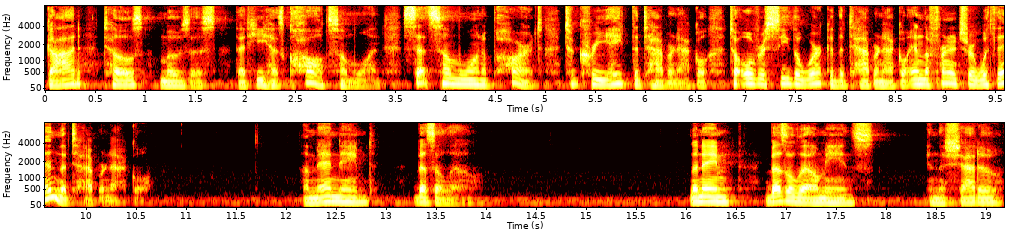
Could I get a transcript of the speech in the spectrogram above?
God tells Moses that he has called someone, set someone apart to create the tabernacle, to oversee the work of the tabernacle and the furniture within the tabernacle. A man named Bezalel. The name Bezalel means in the shadow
